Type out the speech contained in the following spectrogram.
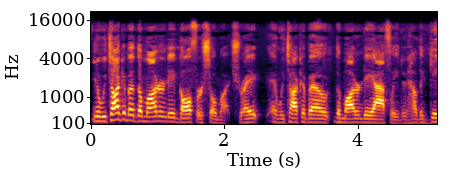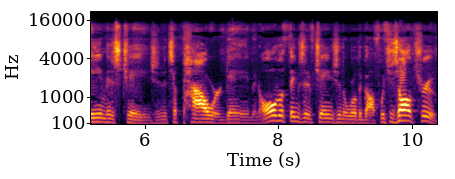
you know, we talk about the modern day golfer so much, right? And we talk about the modern day athlete and how the game has changed and it's a power game and all the things that have changed in the world of golf, which is all true.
